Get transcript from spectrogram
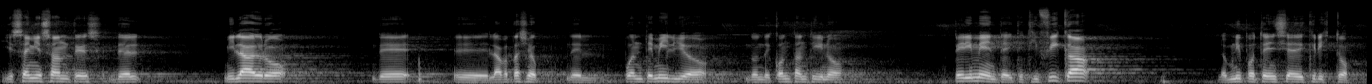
diez años antes del milagro de eh, la batalla del Puente Emilio, donde Constantino experimenta y testifica la omnipotencia de Cristo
